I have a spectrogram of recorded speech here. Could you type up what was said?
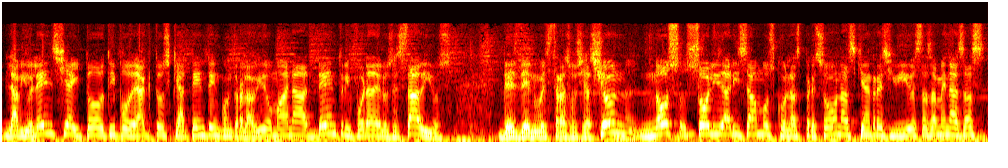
la violencia y todo tipo de actos que atenten contra la vida humana dentro y fuera de los estadios. Desde nuestra asociación nos solidarizamos con las personas que han recibido estas amenazas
